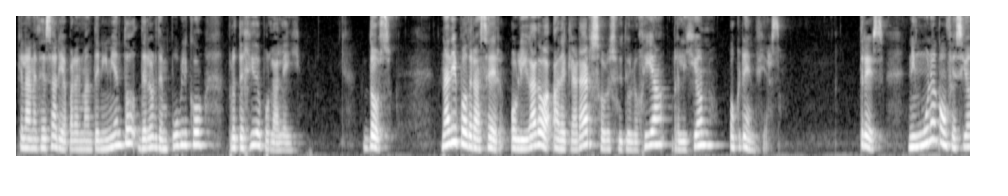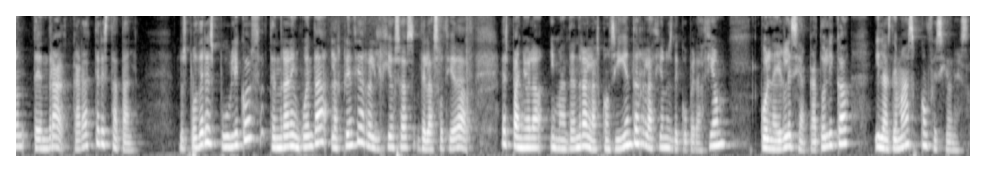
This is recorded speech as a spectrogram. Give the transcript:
que la necesaria para el mantenimiento del orden público protegido por la ley. 2. Nadie podrá ser obligado a declarar sobre su ideología, religión o creencias. 3. Ninguna confesión tendrá carácter estatal los poderes públicos tendrán en cuenta las creencias religiosas de la sociedad española y mantendrán las consiguientes relaciones de cooperación con la Iglesia católica y las demás confesiones.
